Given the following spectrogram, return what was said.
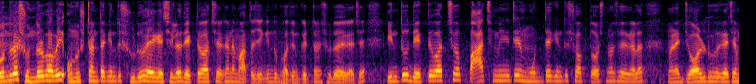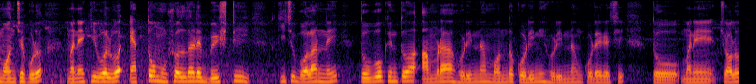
বন্ধুরা, সুন্দরভাবেই অনুষ্ঠানটা কিন্তু শুরু হয়ে গেছিল। দেখতে পাচ্ছ এখানে মাতাজি কিন্তু ভজন কীর্তন শুরু হয়ে গেছে। কিন্তু দেখতে পাচ্ছ পাঁচ মিনিটের মধ্যে কিন্তু সব তছনছ হয়ে গেল। মানে জল ঢুকে গেছে মঞ্চে পুরো। মানে কি বলব, এত মুষলধারে বৃষ্টি, কিছু বলার নেই। তবুও কিন্তু আমরা হরির নাম বন্ধ করিনি, হরির নাম করে গেছি। তো মানে চলো,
